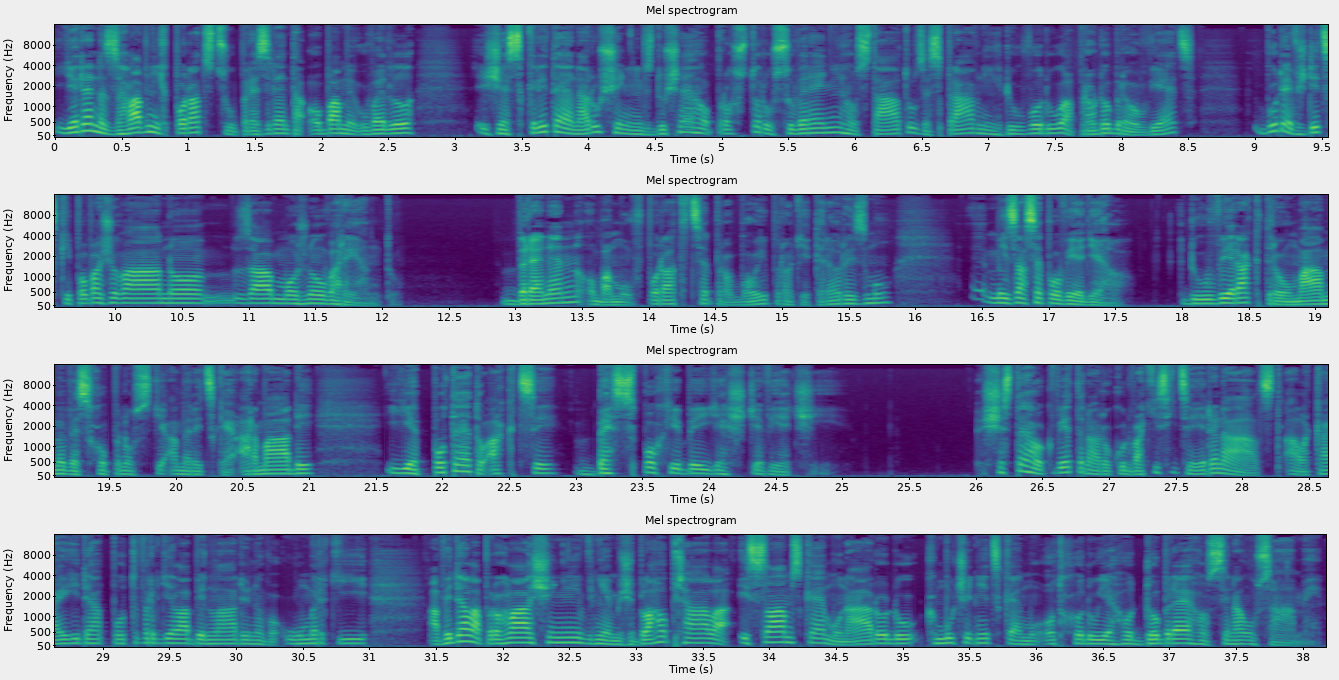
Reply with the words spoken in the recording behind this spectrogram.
Jeden z hlavních poradců prezidenta Obamy uvedl, že skryté narušení vzdušného prostoru suverénního státu ze správných důvodů a pro dobrou věc bude vždycky považováno za možnou variantu. Brennan, Obamův poradce pro boj proti terorismu, mi zase pověděl, důvěra, kterou máme ve schopnosti americké armády, je po této akci bez pochyby ještě větší. 6. května roku 2011 Al-Qaida potvrdila Bin Ládinovo úmrtí a vydala prohlášení, v němž blahopřála islámskému národu k mučednickému odchodu jeho dobrého syna Usámy.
